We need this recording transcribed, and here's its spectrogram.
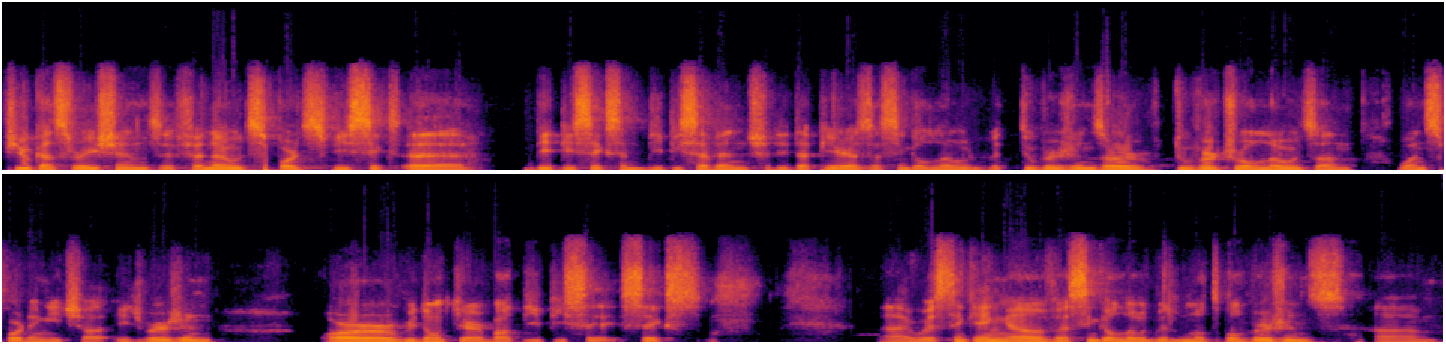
few considerations, if a node supports V6, uh, BP6 and BP7, should it appear as a single node with two versions or two virtual nodes on one supporting each, uh, each version? Or we don't care about BP6? I was thinking of a single node with multiple versions. Um,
